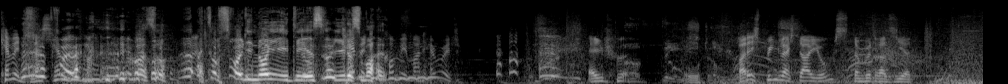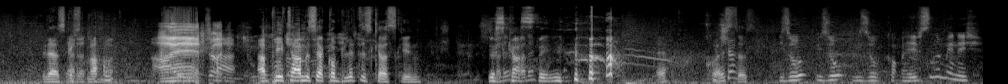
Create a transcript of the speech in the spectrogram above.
Kevin, lass Herald machen. Immer so, als ob es voll die neue Idee ist, so jedes Kevin, Mal. komm, wir machen Herald. Ey, ich- Warte, ich bin gleich da, Jungs. Dann wird rasiert. Will er das Ja, echt das machen? Alter! Ah, Peter haben ist ja komplettes Kaskin. Disgusting. Ich weiß das. Wieso, wieso, wieso komm, hilfst du mir nicht?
